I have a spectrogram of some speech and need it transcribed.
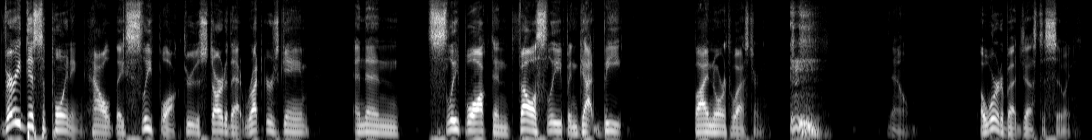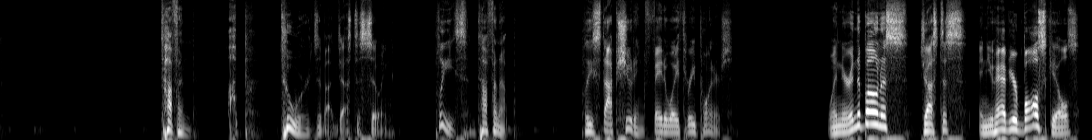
very disappointing how they sleepwalked through the start of that Rutgers game and then sleepwalked and fell asleep and got beat by Northwestern. now, a word about Justice Sueing. Toughen up. Two words about Justice Sueing. Please toughen up. Please stop shooting fadeaway three pointers. When you're in the bonus, Justice, and you have your ball skills,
